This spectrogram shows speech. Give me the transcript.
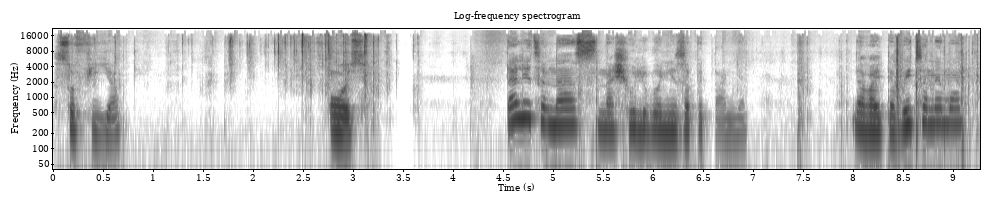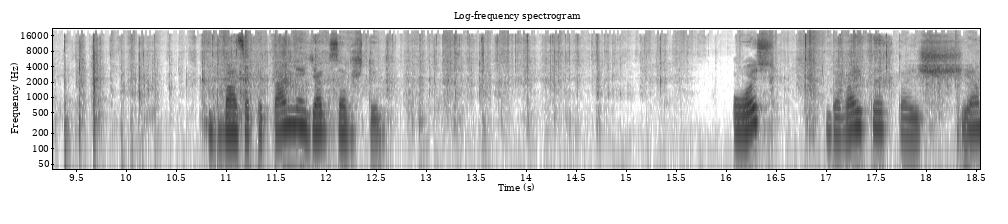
Софія. Ось. Далі це в нас наші улюблені запитання. Давайте витягнемо два запитання, як завжди. Ось. Давайте та ще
